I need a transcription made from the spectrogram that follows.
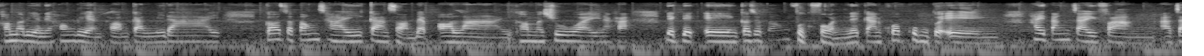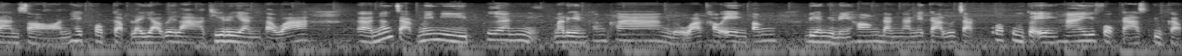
เข้ามาเรียนในห้องเรียนพร้อมกันไม่ได้ ก็จะต้องใช้การสอนแบบออนไลน์เข้ามาช่วยนะคะ เด็กๆเองก็จะต้องฝึกฝนในการควบคุมตัวเอง ให้ตั้งใจฟังอาจารย์สอนให้ครบกับระยะเวลาที่เรียนแต่ว่าเอ่อเนื่องจากไม่มีเพื่อนมาเรียนข้างๆ หรือว่าเขาเองต้องเรียนอยู่ในห้องดังนั้นในการรู้จักควบคุมตัวเองให้โฟกัสอยู่กับ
